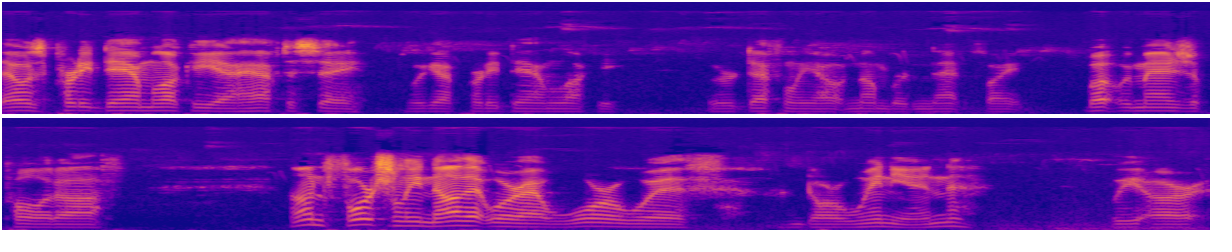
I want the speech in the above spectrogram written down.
That was pretty damn lucky, I have to say. We got pretty damn lucky. We were definitely outnumbered in that fight. But we managed to pull it off. Unfortunately, now that we're at war with Dorwinion, we are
